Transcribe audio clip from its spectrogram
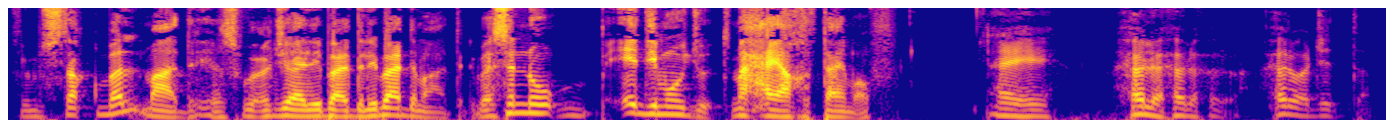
في المستقبل. ما أدري الأسبوع الجاي اللي بعد اللي بعده ما أدري. بس إنه إيدي موجود ما حياخذ time off اي حلو حلو حلو. حلوة جدا. آه،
